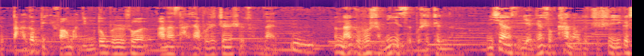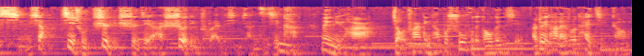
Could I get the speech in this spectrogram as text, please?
就打个比方吧，你们都不是说阿纳斯塔夏不是真实存在的。嗯，那男主说什么意思？不是真的呢？你现在眼前所看到的只是一个形象，技术治理世界而设定出来的形象。你仔细看，那个女孩啊，脚穿令她不舒服的高跟鞋，而对她来说太紧张了。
